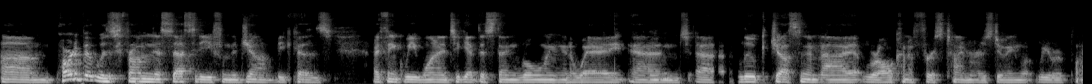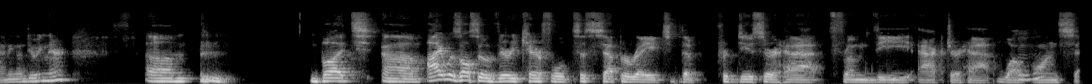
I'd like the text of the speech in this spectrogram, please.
um, part of it was from necessity from the jump because I think we wanted to get this thing rolling in a way. hmm And uh, Luke, Justin, and I were all kind of first timers doing what we were planning on doing there. Um, but um, I was also very careful to separate the producer hat from the actor hat while hmm on set.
